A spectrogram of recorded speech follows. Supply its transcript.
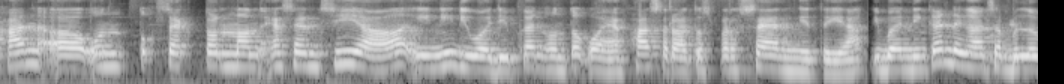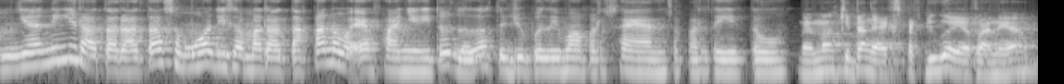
misalkan uh, untuk sektor non esensial ini diwajibkan untuk WFH 100% gitu ya. Dibandingkan dengan sebelumnya nih rata-rata semua disamaratakan WFH-nya itu adalah 75% seperti itu. Memang kita nggak expect juga ya Van ya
